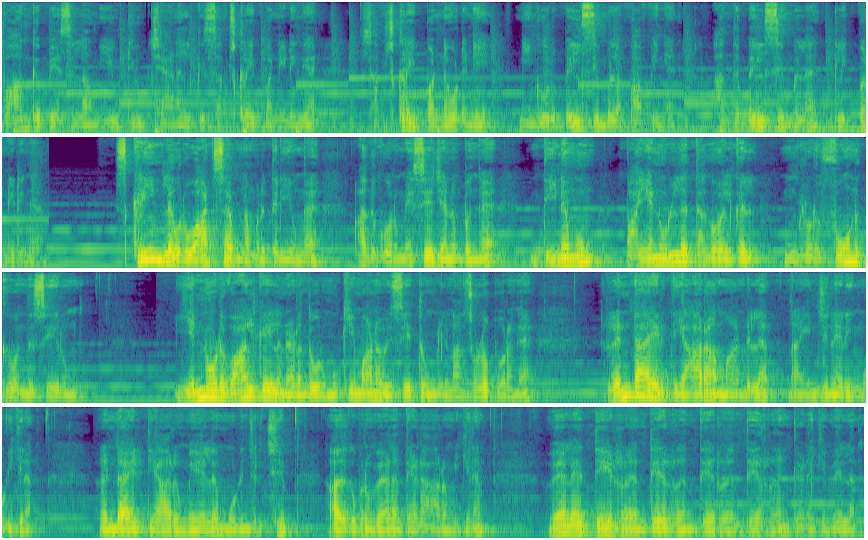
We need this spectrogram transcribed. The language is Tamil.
வாங்க பேசலாம். யூடியூப் சேனலுக்கு சப்ஸ்கிரைப் பண்ணிடுங்க. சப்ஸ்கிரைப் பண்ண உடனே நீங்கள் ஒரு பெல் சிம்பிளை பார்ப்பீங்க அந்த பெல் சிம்பிளை கிளிக் பண்ணிடுங்க. ஸ்க்ரீனில் ஒரு வாட்ஸ்அப் நம்பர் தெரியுங்க. அதுக்கு ஒரு மெசேஜ் அனுப்புங்க. தினமும் பயனுள்ள தகவல்கள் உங்களோட ஃபோனுக்கு வந்து சேரும். என்னோட வாழ்க்கையில் நடந்த ஒரு முக்கியமான விஷயத்தை உங்களுக்கு நான் சொல்ல போகிறேங்க ரெண்டாயிரத்தி ஆறாம் ஆண்டில் நான் இன்ஜினியரிங் முடிக்கிறேன். ரெண்டாயிரத்தி ஆறு மேலே முடிஞ்சிடுச்சு அதுக்கப்புறம் வேலை தேட ஆரம்பிக்கிறேன். வேலை தேடுறேன் தேடுறேன் தேடுறேன் தேடுறேன் கிடைக்கவே இல்லை.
